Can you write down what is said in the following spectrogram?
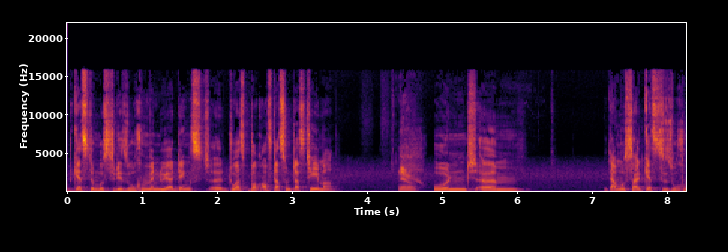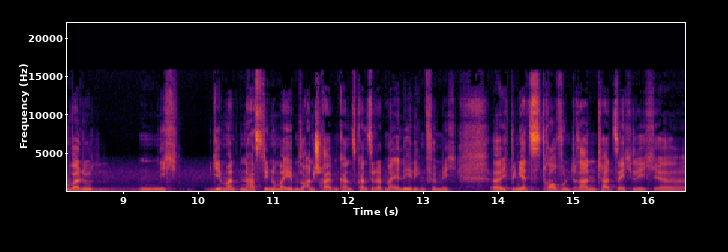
Gäste musst du dir suchen, wenn du ja denkst, äh, du hast Bock auf das und das Thema. Ja. Und ähm, da musst du halt Gäste suchen, weil du nicht jemanden hast, den du mal eben so anschreiben kannst, kannst du das mal erledigen für mich. Äh, ich bin jetzt drauf und dran, tatsächlich äh,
